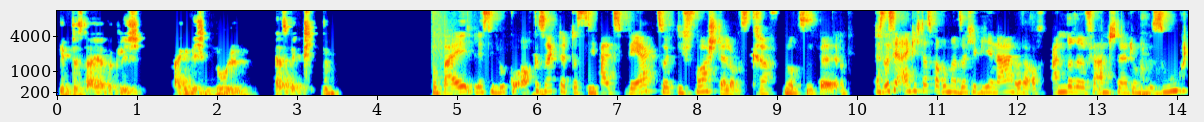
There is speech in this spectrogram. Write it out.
gibt es da ja wirklich eigentlich null Perspektiven. Wobei Leslie Loco auch gesagt hat, dass sie als Werkzeug die Vorstellungskraft nutzen will. Das ist ja eigentlich das, warum man solche Biennalen oder auch andere Veranstaltungen besucht,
